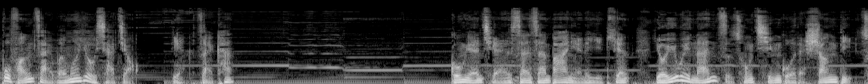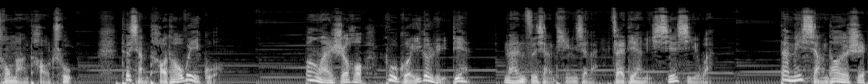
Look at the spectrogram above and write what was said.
不妨在文末右下角点个再看。公元前三三八年的一天，有一位男子从秦国的商地匆忙逃出，他想逃到魏国。傍晚时候路过一个旅店。男子想停下来在店里歇息一晚，但没想到的是，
